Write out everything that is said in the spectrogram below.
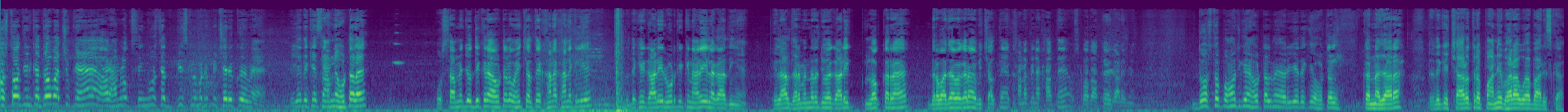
दोस्तों, दिन के दो बज चुके हैं और हम लोग सिंगूर से 20 किलोमीटर पीछे रुके हुए हैं। तो ये देखिए, सामने होटल है। उस सामने जो दिख रहा है होटल, वहीं चलते हैं खाना खाने के लिए। तो देखिए, गाड़ी रोड के किनारे ही लगा दी है। फ़िलहाल धर्मेंद्र जो है गाड़ी लॉक कर रहा है। दरवाज़ा वगैरह, अभी चलते हैं, खाना पीना खाते हैं, उसके बाद आते हैं गाड़ी में। दोस्तों, पहुँच गए होटल में और ये देखिए होटल का नज़ारा। तो देखिए, चारों तरफ़ पानी भरा हुआ है बारिश का।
